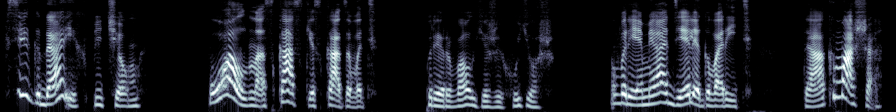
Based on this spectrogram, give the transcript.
всегда их печем. «Полно сказки сказывать!» — прервал ежиху ёж. «Время о деле говорить. Так, Маша,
